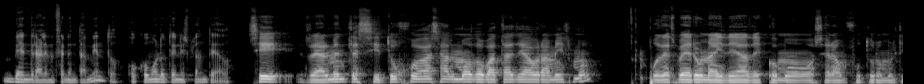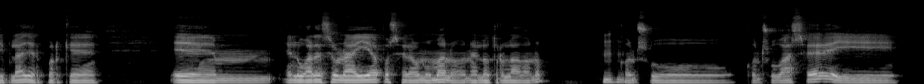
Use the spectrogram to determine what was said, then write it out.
vendrá el enfrentamiento. ¿O cómo lo tenéis planteado? Sí, realmente si tú juegas al modo batalla ahora mismo, puedes ver una idea de cómo será un futuro multiplayer, porque eh, en lugar de ser una IA, pues será un humano en el otro lado, ¿no? Con su, con su base y,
